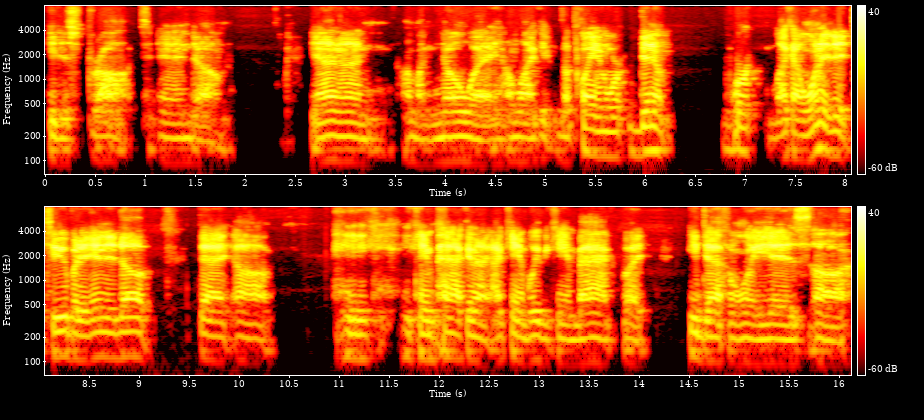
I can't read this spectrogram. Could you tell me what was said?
he just dropped and um, yeah, and I'm like, no way. I'm like, the plan work, didn't work like I wanted it to, but it ended up that uh, he he came back, and I, I, can't believe he came back, but he definitely is uh,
